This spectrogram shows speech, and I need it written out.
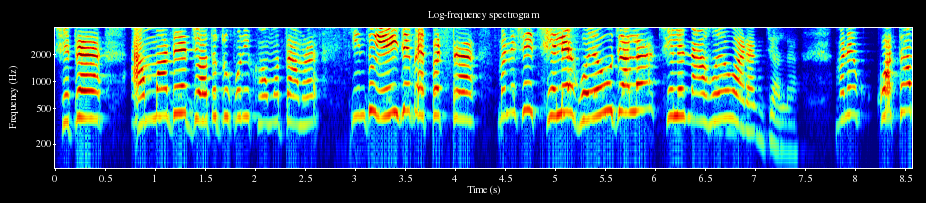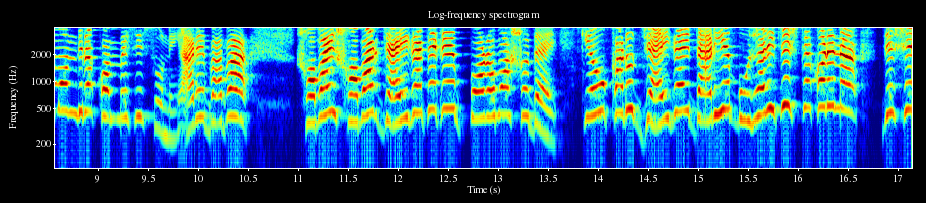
সেটা আমাদের যতটুকুনি ক্ষমতা আমরা, কিন্তু এই যে ব্যাপারটা মানে সেই ছেলে হয়েও জ্বালা, ছেলে না হয়েও আর এক জ্বালা। মানে কথা মন্দিরা কম বেশি শোনে। আরে বাবা, সবাই সবার জায়গা থেকে পরামর্শ দেয়। কেউ কারোর জায়গায় দাঁড়িয়ে বোঝারই চেষ্টা করে না যে সে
